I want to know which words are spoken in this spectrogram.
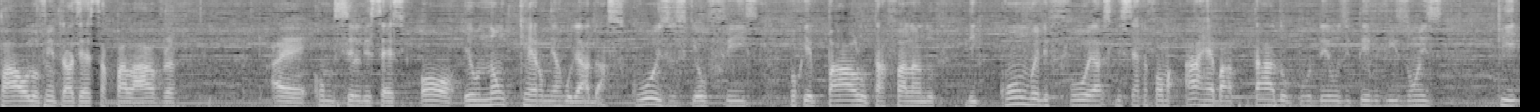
Paulo vem trazer essa palavra é, como se ele dissesse: Ó, oh, eu não quero me orgulhar das coisas que eu fiz, porque Paulo está falando de como ele foi, de certa forma, arrebatado por Deus e teve visões que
